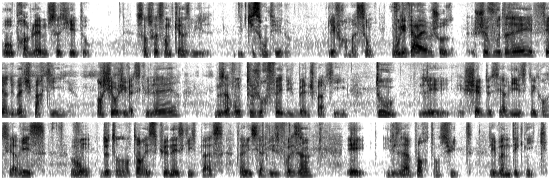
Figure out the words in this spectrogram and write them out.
aux problèmes sociétaux. 175 000. Qui sont-ils? Les francs-maçons. Vous voulez faire la même chose? Je voudrais faire du benchmarking. En chirurgie vasculaire, nous avons toujours fait du benchmarking. Tous les chefs de service des grands services vont de temps en temps espionner ce qui se passe dans les services voisins et ils importent ensuite les bonnes techniques.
